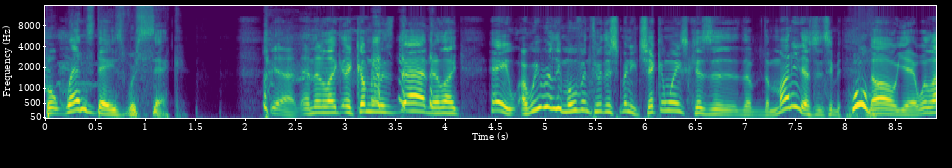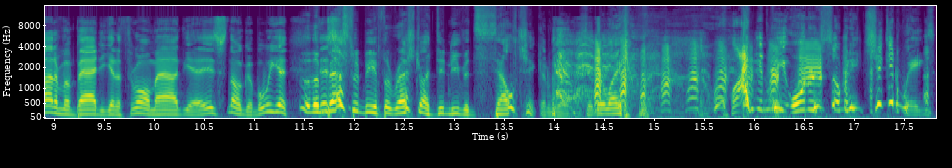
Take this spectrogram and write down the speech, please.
But Wednesdays, we're sick. Yeah, and then like they come to his dad. They're like, "Hey, are we really moving through this many chicken wings? Because the, the the money doesn't seem." Whew. No, yeah, well, a lot of them are bad. You got to throw them out. Yeah, it's no good. But we get The this- best would be if the restaurant didn't even sell chicken wings. And they're like, why did we order so many chicken wings?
